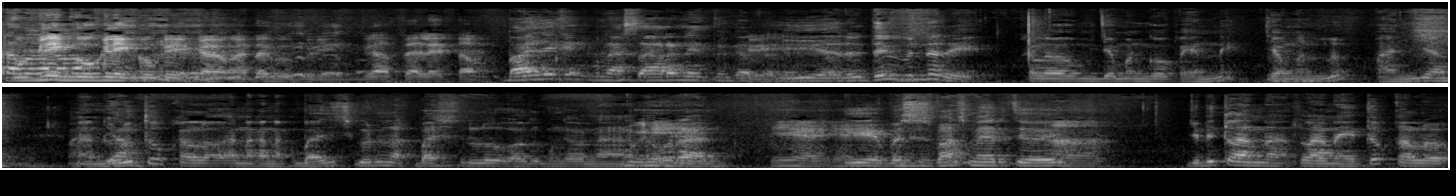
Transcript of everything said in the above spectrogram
Googling, googling, googling. Kalau kata googling. Gak peletop. banyak yang penasaran itu gak Iya, tapi bener ya. Kalau zaman gue pendek, zaman dulu panjang. Nah Panjang. dulu tuh kalau anak-anak basis, gue anak basis dulu waktu Wih, aturan. iya, iya. Iya, basis pasmer cuy. Ah. Jadi celana celana itu kalau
